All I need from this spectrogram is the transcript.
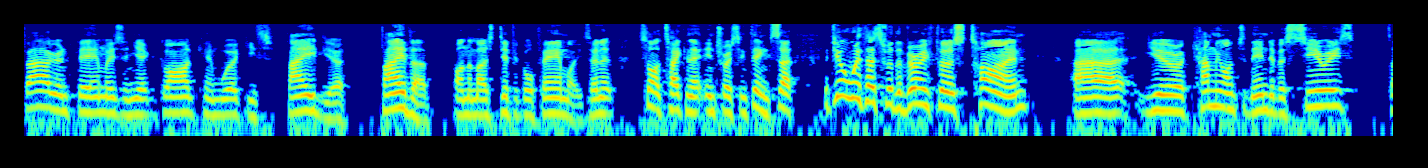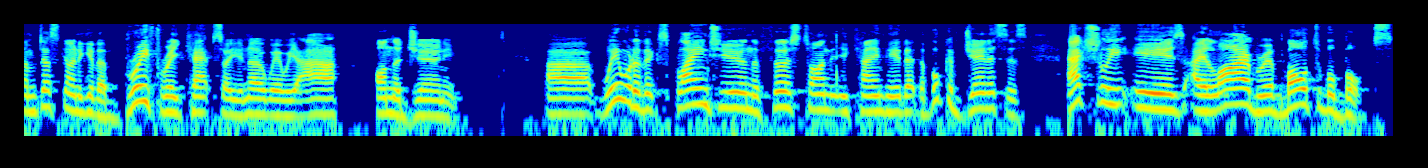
failure in families, and yet God can work His favor, favor on the most difficult families. And it's not taking that interesting thing. So, if you're with us for the very first time, uh, you're coming on to the end of a series. So, I'm just going to give a brief recap so you know where we are on the journey. Uh, we would have explained to you in the first time that you came here that the book of Genesis actually is a library of multiple books.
